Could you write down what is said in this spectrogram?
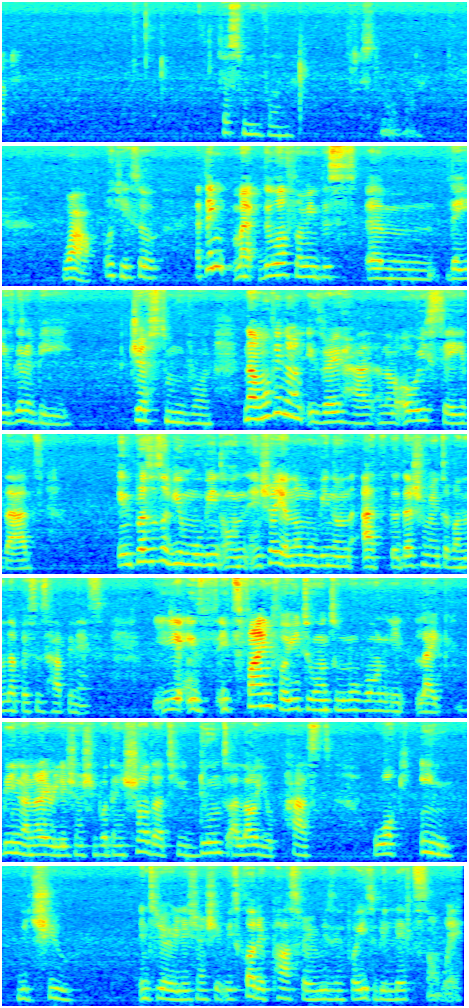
Just move on. Just move on. Wow. Okay, so I think my the word for me this um day is gonna be just move on. Now moving on is very hard and I'll always say that in process of you moving on, ensure you're not moving on at the detriment of another person's happiness. Yeah, it's it's fine for you to want to move on in, like be in another relationship, but ensure that you don't allow your past walk in with you into your relationship. It's called a past for a reason, for you to be left somewhere.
